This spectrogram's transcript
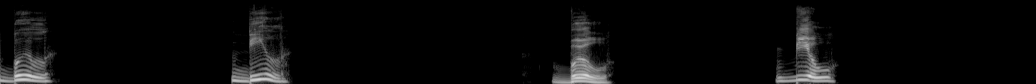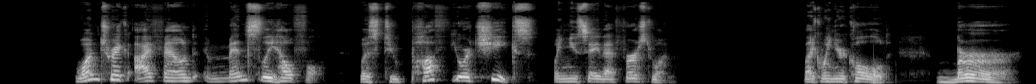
Был. Бил. Был. Bill. One trick I found immensely helpful was to puff your cheeks when you say that first one. Like when you're cold. Brr.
